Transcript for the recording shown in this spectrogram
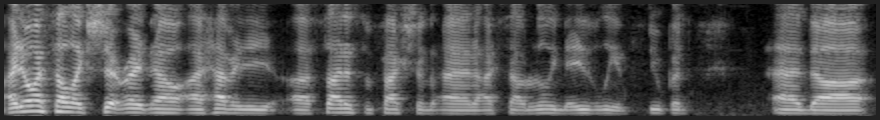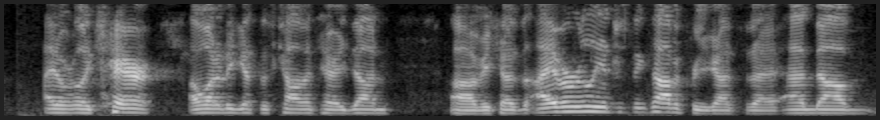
I know I sound like shit right now. I have a, sinus infection, and I sound really nasally and stupid. And I don't really care. I wanted to get this commentary done uh, because I have a really interesting topic for you guys today, and um,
